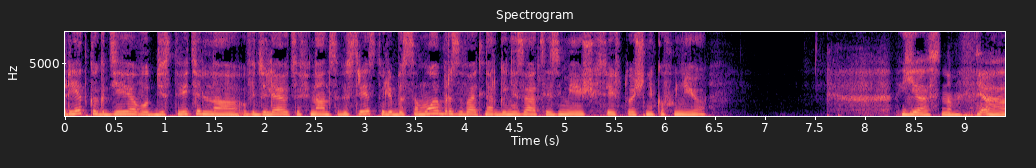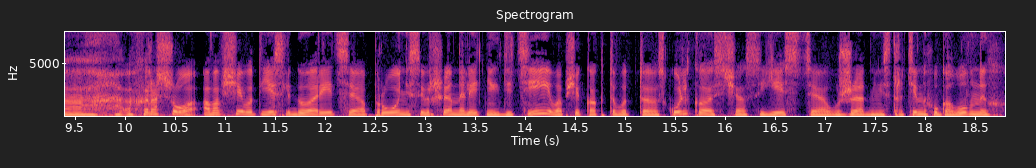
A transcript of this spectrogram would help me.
Редко где вот действительно выделяются финансовые средства либо самой образовательной организации из имеющихся источников у нее, Ясно. А, хорошо. А вообще вот если говорить э, про несовершеннолетних детей, вообще как-то вот э, сколько сейчас есть э, уже административных, уголовных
